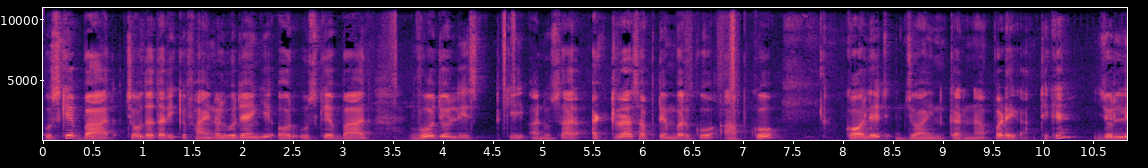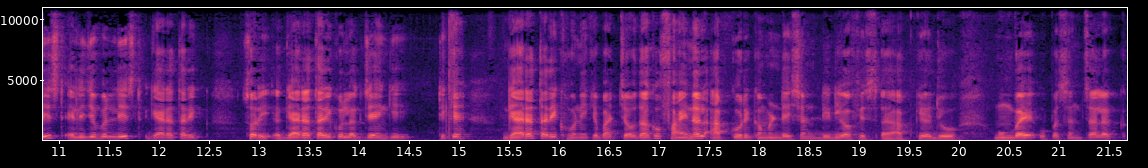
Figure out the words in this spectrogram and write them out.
उसके बाद चौदह तारीख के फाइनल हो जाएँगी और उसके बाद वो जो लिस्ट के अनुसार अठारह सितंबर को आपको कॉलेज ज्वाइन करना पड़ेगा, ठीक है? जो लिस्ट एलिजिबल लिस्ट 11 तारीख सॉरी 11 तारीख को लग जाएँगी, ठीक है? 11 तारीख होने के बाद 14 को फाइनल आपको रिकमेंडेशन डीडी ऑफ़िस आपके जो मुंबई उप संचालक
